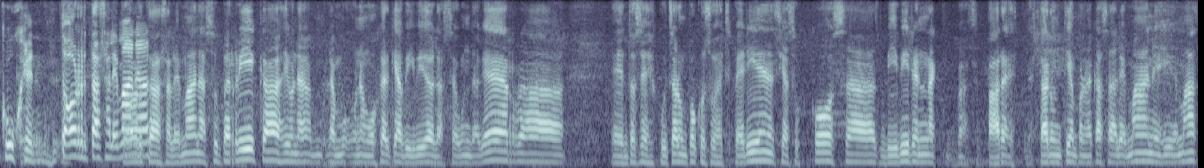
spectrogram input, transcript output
Kuchen, tortas alemanas. tortas alemanas súper ricas, de una, una mujer que ha vivido la Segunda Guerra. Eh, Entonces, escuchar un poco sus experiencias, sus cosas, vivir en una, para estar un tiempo en la casa de alemanes y demás,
